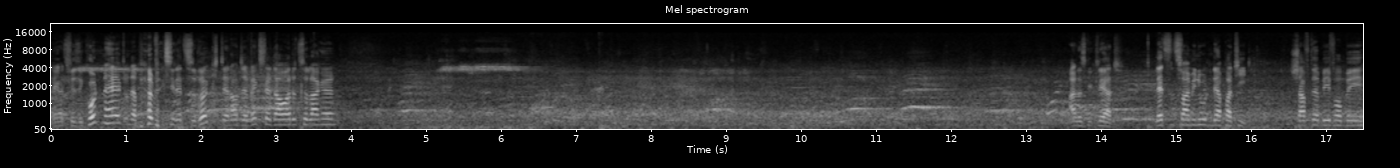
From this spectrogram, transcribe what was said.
länger als vier Sekunden hält und der Ball wechselt jetzt zurück, denn auch der Wechsel dauerte zu lange. Alles geklärt. Letzten zwei Minuten der Partie. Schafft der BVB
